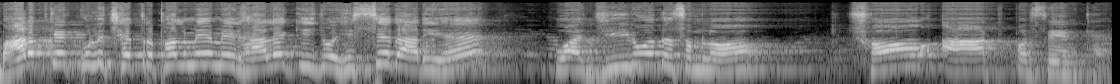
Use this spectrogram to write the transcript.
भारत के कुल क्षेत्रफल में मेघालय की जो हिस्सेदारी है, वह ज़ीरो दशमलव छ आठ परसेंट है।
